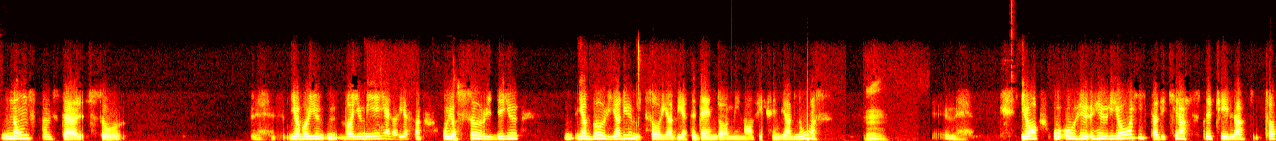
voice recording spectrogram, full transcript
någonstans där så jag var ju, var ju med hela resan och jag sörjde ju. Jag började ju mitt sorgarbete den dagen min man fick sin diagnos. Mm. Ja, och, och hur, hur, jag hittade krafter till att ta...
